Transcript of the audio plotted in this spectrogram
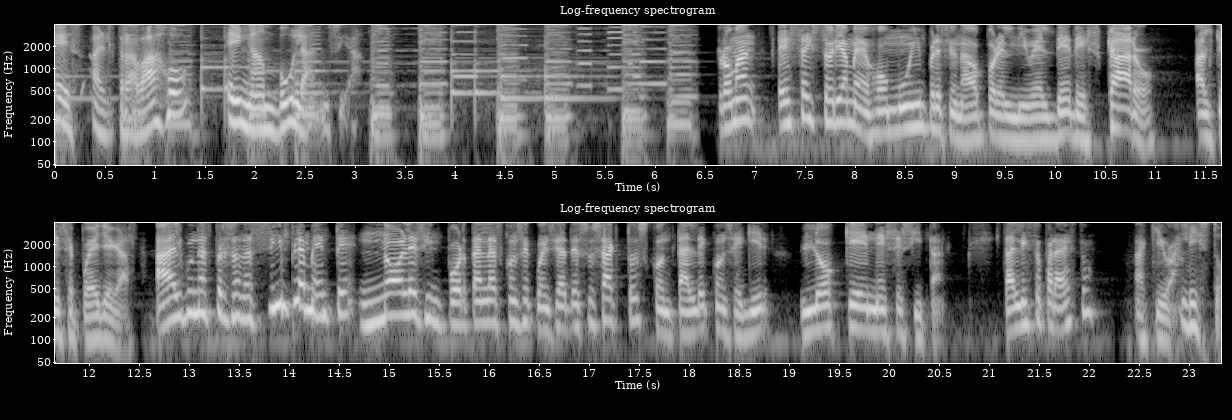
es al trabajo en ambulancia. Román, esta historia me dejó muy impresionado por el nivel de descaro al que se puede llegar. A algunas personas simplemente no les importan las consecuencias de sus actos con tal de conseguir lo que necesitan. ¿Estás listo para esto? Aquí va. Listo.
